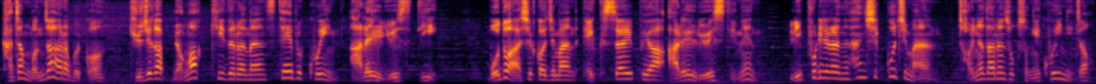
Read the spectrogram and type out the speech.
가장 먼저 알아볼 건 규제가 명확히 드러난 스테이블 코인 RLUSD. 모두 아실 거지만 XRP와 RLUSD는 리플이라는 한 식구지만 전혀 다른 속성의 코인이죠.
